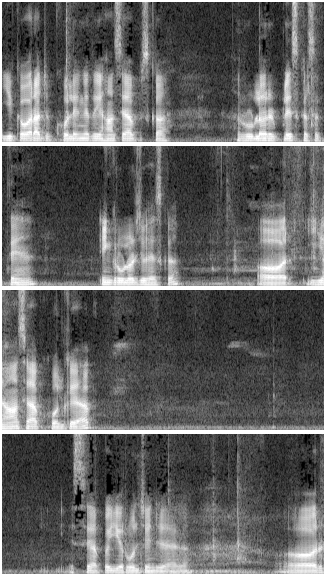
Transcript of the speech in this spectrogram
ये कवर आप जब खोलेंगे तो यहाँ से आप इसका रोलर रिप्लेस कर सकते हैं। इंक रोलर जो है इसका। और यहाँ से आप खोल के आप इससे आपका ये रोल चेंज हो जाएगा। और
